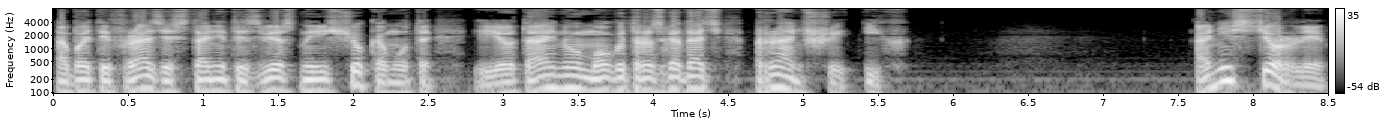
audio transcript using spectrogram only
об этой фразе станет известно еще кому-то, ее тайну могут разгадать раньше их. Они стерли,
